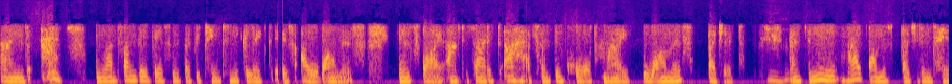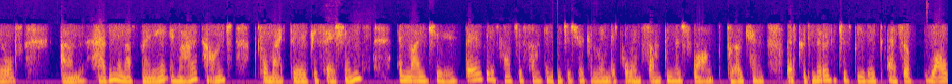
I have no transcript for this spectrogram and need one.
And, and one of the investments that we tend to neglect is our wellness. Hence why I've decided I have something called my wellness budget. And to me, my wellness budget entails um, having enough money in my account for my therapy sessions. And mind you, therapy is not just something which is recommended for when something is wrong, broken, but could literally just be there as a well,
